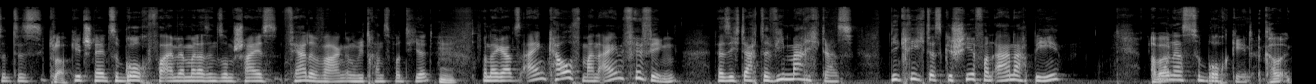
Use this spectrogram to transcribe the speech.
Das Klar. geht schnell zu Bruch, vor allem wenn man das in so einem scheiß Pferdewagen irgendwie transportiert. Hm. Und da gab es einen Kaufmann, einen Pfiffigen, der sich dachte, wie mache ich das? Wie kriege ich das Geschirr von A nach B, Aber ohne dass es zu Bruch geht? kann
